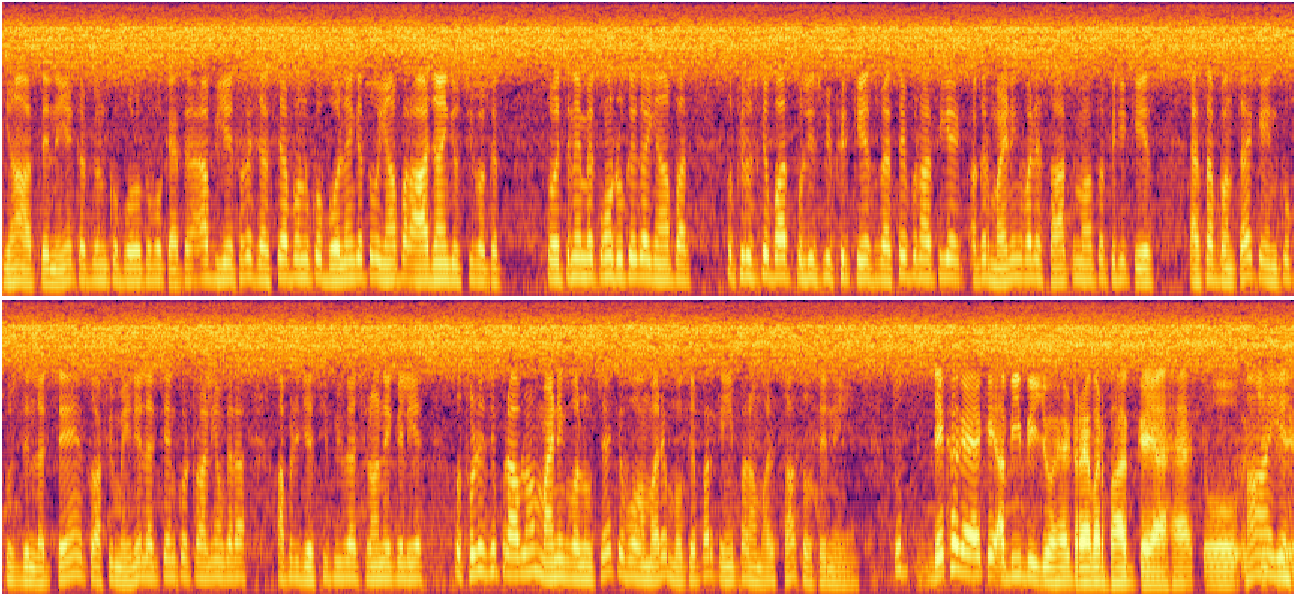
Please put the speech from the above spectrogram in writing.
यहाँ आते नहीं है। कभी उनको बोलो तो वो कहते हैं, अब ये थोड़ा जैसे अब उनको बोलेंगे तो यहाँ पर आ जाएँगे उसी वक्त। तो इतने में कौन रुकेगा यहाँ पर? तो फिर उसके बाद पुलिस भी फिर केस वैसे बनाती है। अगर माइनिंग वाले साथ में हो तो फिर ये केस ऐसा बनता है कि इनको कुछ दिन लगते हैं काफ़ी महीने लगते हैं इनको ट्रालियाँ वगैरह अपनी जे सी वगैरह चुराने के लिए। तो थोड़ी सी प्रॉब्लम माइनिंग वालों से कि वो हमारे मौके पर कहीं पर हमारे साथ होते नहीं हैं। तो देखा गया कि अभी भी जो है ड्राइवर भाग गया है तो हाँ ये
